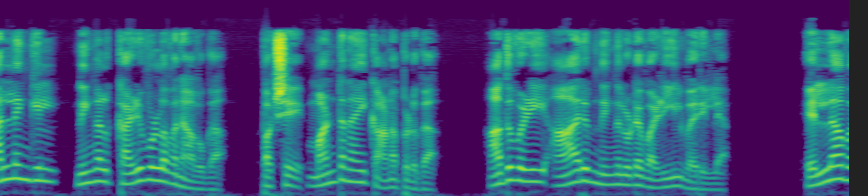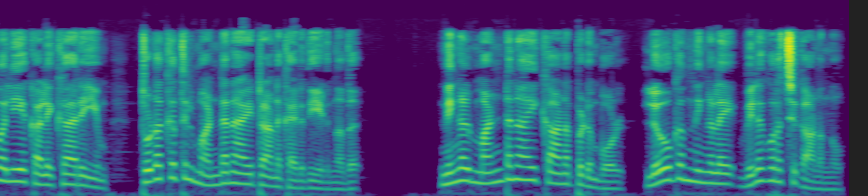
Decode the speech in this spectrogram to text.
അല്ലെങ്കിൽ നിങ്ങൾ കഴിവുള്ളവനാവുക പക്ഷേ മണ്ടനായി കാണപ്പെടുക. അതുവഴി ആരും നിങ്ങളുടെ വഴിയിൽ വരില്ല. എല്ലാ വലിയ കളിക്കാരെയും തുടക്കത്തിൽ മണ്ടനായിട്ടാണ് കരുതിയിരുന്നത്. നിങ്ങൾ മണ്ടനായി കാണപ്പെടുമ്പോൾ ലോകം നിങ്ങളെ വില കുറച്ച് കാണുന്നു.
